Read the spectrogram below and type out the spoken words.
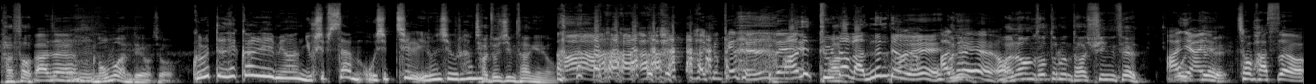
다섯. 맞아요. 음, 너무 안 돼요, 저. 그럴 때 헷갈리면 63, 57 이런 식으로 하면 자존심 상해요. 아, 아, 아 그렇게 되는데. 아니 둘 다 맞는데 왜? 아, 그래. 어. 아나운서들은 다 쉰셋. 아니 뭐 아니 저 봤어요.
